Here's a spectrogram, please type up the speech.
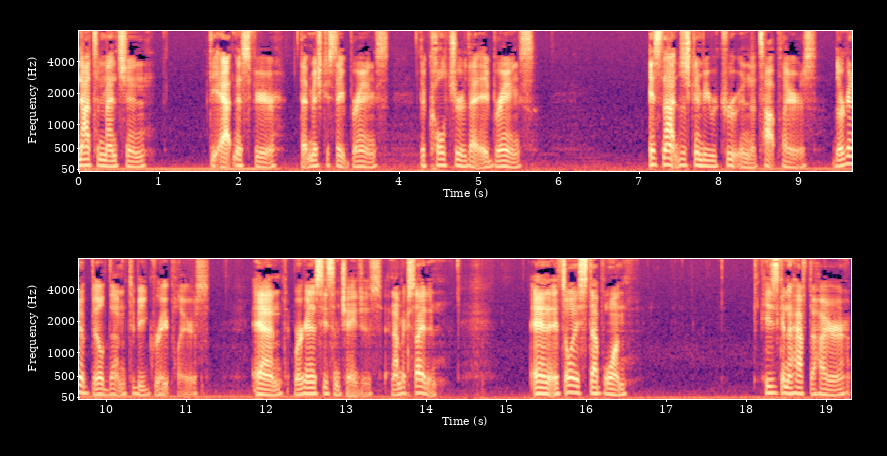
Not to mention the atmosphere that Michigan State brings, the culture that it brings it's not just going to be recruiting the top players. They're going to build them to be great players. And we're going to see some changes. And I'm excited. And it's only step one. He's going to have to hire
